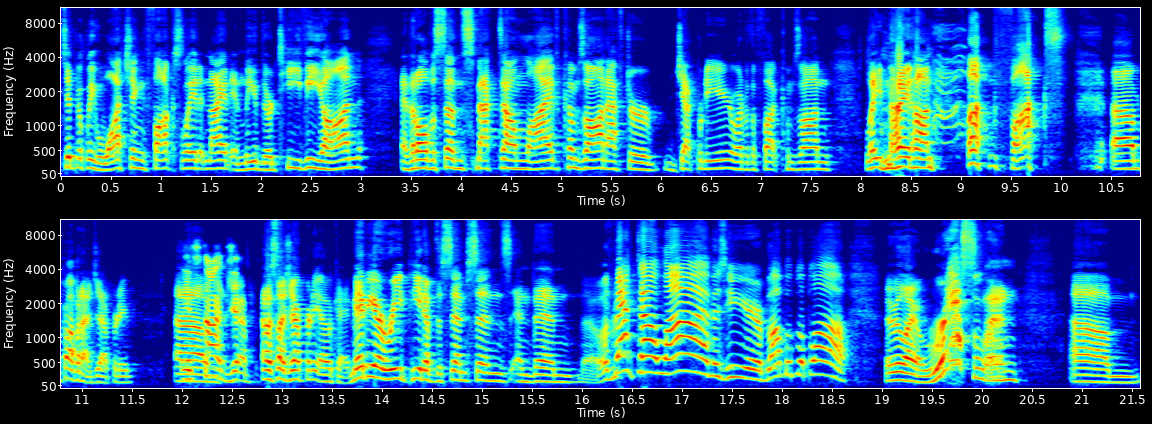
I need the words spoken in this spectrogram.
typically watching Fox late at night and leave their TV on, and then all of a sudden SmackDown Live comes on after Jeopardy or whatever the fuck comes on late night on on Fox. Um, probably not Jeopardy. It's Um, not Jeopardy. Oh, it's not Jeopardy. Okay, maybe a repeat of The Simpsons, and then uh, SmackDown Live is here. Blah blah blah blah. They were like wrestling. Um,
